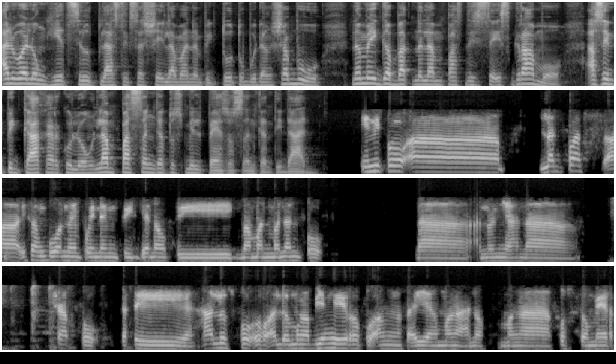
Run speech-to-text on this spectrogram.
ang walong heat seal plastic sa laman ng pigtutubod ang shabu na may gabat na lampas 16 gramo asin pigkakarkulong lampas sang gatos mil pesos ang kantidad. Ini po ah, lagpas ah, isang buwan na yun po yung pig ano pig mamanmanan po na ano niya na shop po kasi halos po alo mga biyahero po ang sa iyang mga ano mga customer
